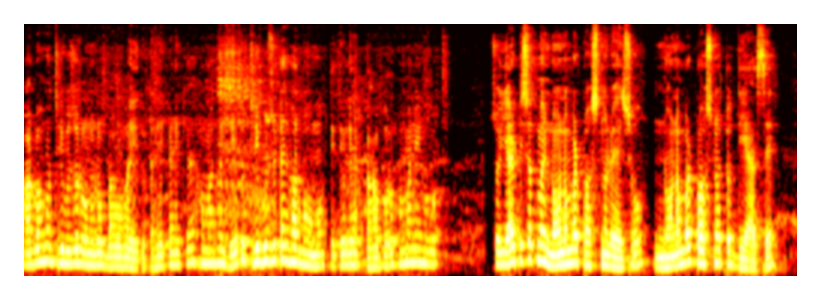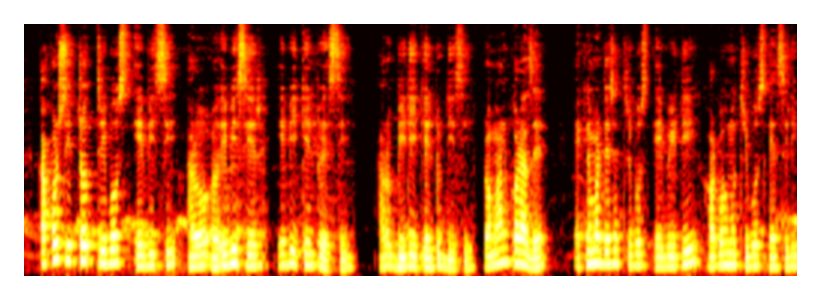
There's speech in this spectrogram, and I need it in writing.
সৰ্বসম ত্ৰিভুজৰ অনুৰূপ বাহু হয় এই দুটা সেইকাৰণে কি হয় সমান হয়? যিহেতু ত্ৰিভুজ দুটাই সৰ্বসম, তেতিয়াহ'লে বাহুবোৰো সমানেই হ'ব। চ' ইয়াৰ পিছত মই ন নম্বৰ প্ৰশ্নলৈ আহিছোঁ। ন নম্বৰ প্ৰশ্নটোত দিয়া আছে কাষৰ চিত্ৰত ত্ৰিভুজ এ বি চি আৰু এ বি চিৰ A B equal to A C আৰু B D equal to D C. প্ৰমাণ কৰা যে এক নম্বৰ দিছে ত্ৰিভুজ এ বি ডি, সৰ্বসম ত্ৰিভুজ এ চি ডি।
